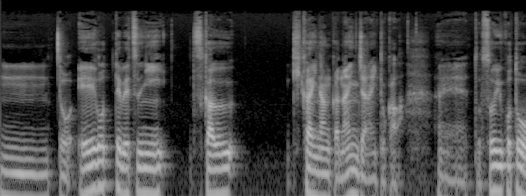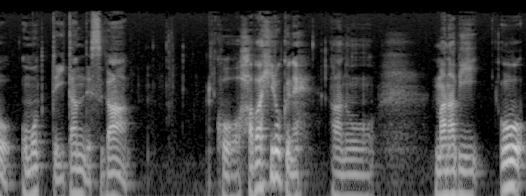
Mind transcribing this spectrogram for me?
うんと英語って別に使う機会なんかないんじゃないとか、えーとそういうことを思っていたんですがこう幅広くねあの学びを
